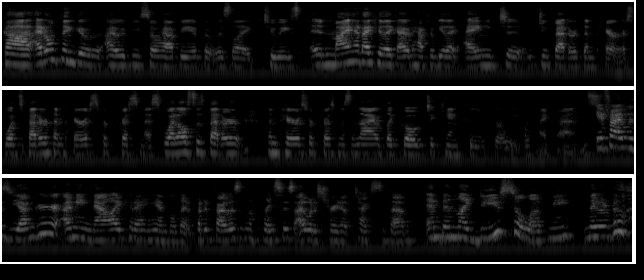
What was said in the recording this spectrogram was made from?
God, I don't think it, I would be so happy if it was like two weeks. In my head, I feel like I would have to be like, I need to do better than Paris. What's better than Paris for Christmas? What else is better than Paris for Christmas? And then I would like go to Cancun for a week with my friends. If I was younger, I mean, now I could have handled it. But if I was in the places, I would have straight up texted them and been like, "Do you still love me?" And they would have been like,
